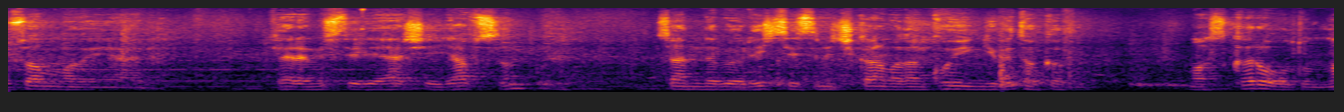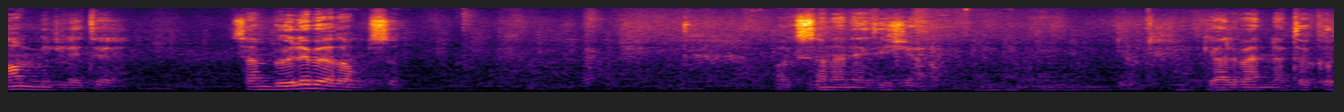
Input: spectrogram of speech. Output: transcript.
Usanmadın yani. Kerem istediği her şeyi yapsın. Sen de böyle hiç sesini çıkarmadan koyun gibi takıl. Maskara oldun lan millete. Sen böyle bir adam mısın? Bak sana ne diyeceğim. Gel benimle takıl.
